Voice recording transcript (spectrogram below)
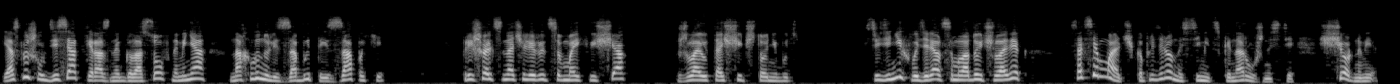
Я слышал десятки разных голосов, на меня нахлынулись забытые запахи. Пришельцы начали рыться в моих вещах, желая утащить что-нибудь. Среди них выделялся молодой человек, совсем мальчик определенной семитской наружности, с черными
